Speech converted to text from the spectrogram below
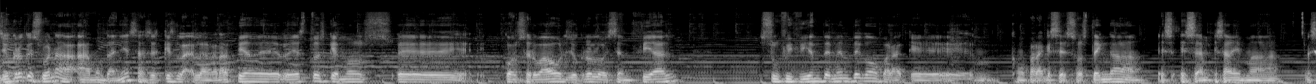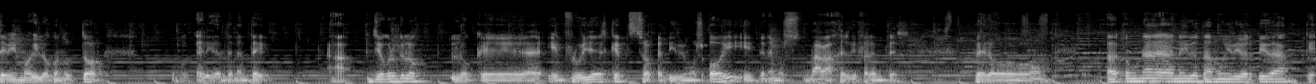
Yo creo que suena a montañesas. Es que es la, gracia de, esto es que hemos eh, conservado, yo creo, lo esencial suficientemente como para que, como para que se sostenga esa, misma, ese mismo hilo conductor. Evidentemente, ah, yo creo que lo, lo, que influye es que vivimos hoy y tenemos bagajes diferentes. Pero una anécdota muy divertida que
